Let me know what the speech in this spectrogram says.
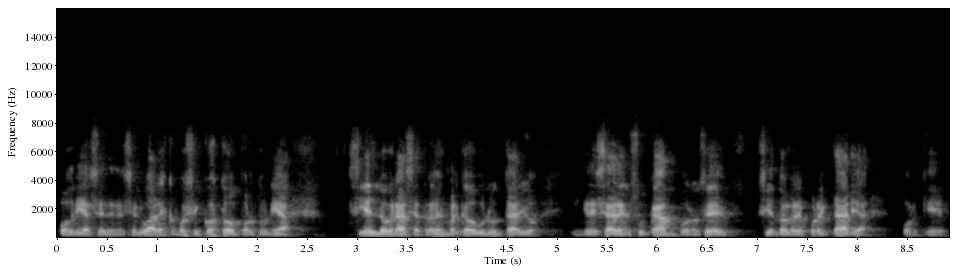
podría hacer en ese lugar. Es como ese costo de oportunidad. Si él lograse a través del mercado voluntario ingresar en su campo, no sé, 100 dólares por hectárea, porque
